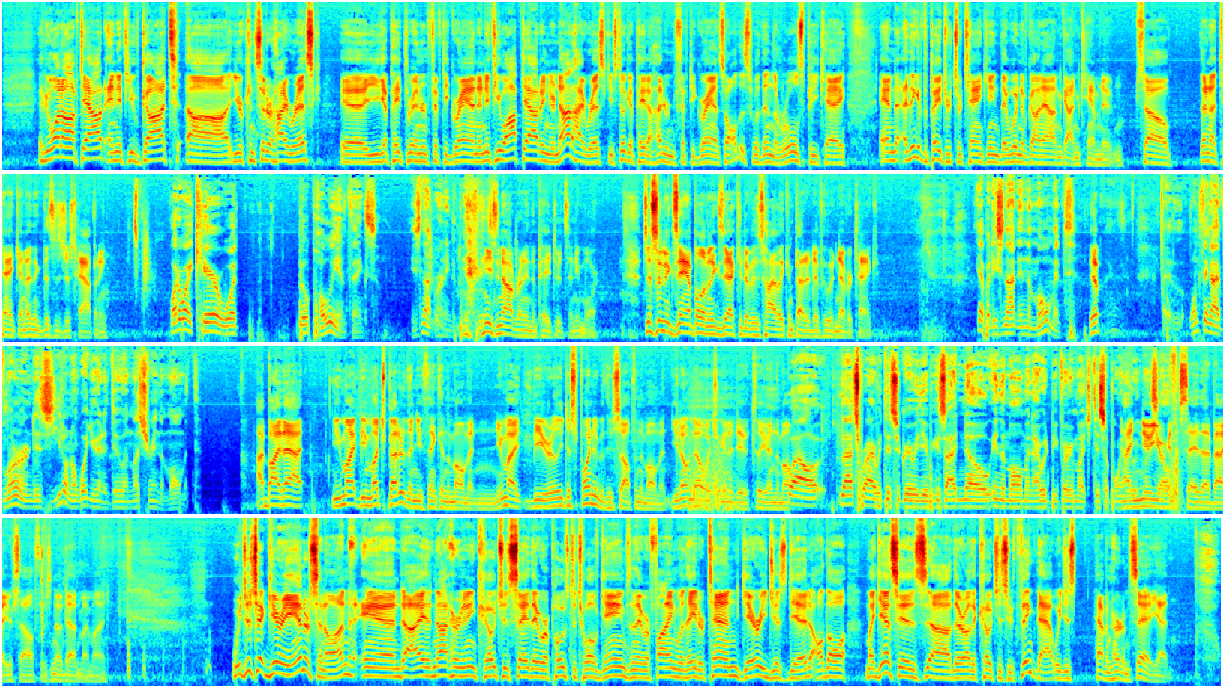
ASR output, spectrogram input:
If you want to opt out and if you've got, uh, you're considered high risk, uh, you get paid 350 grand. And if you opt out and you're not high risk, you still get paid 150 grand. So all this within the rules, PK. And I think if the Patriots are tanking, they wouldn't have gone out and gotten Cam Newton. So they're not tanking. I think this is just happening. Why do I care what Bill Polian thinks? He's not running the Patriots. He's not running the Patriots anymore. Just an example of an executive who's highly competitive who would never tank. Yeah, but he's not in the moment. Yep. Uh, one thing I've learned is you don't know what you're going to do unless you're in the moment. I buy that. You might be much better than you think in the moment, and you might be really disappointed with yourself in the moment. You don't know what you're going to do till you're in the moment. Well, that's where I would disagree with you because I know in the moment I would be very much disappointed. I knew you were going to say that about yourself. There's no doubt in my mind. We just had Gary Anderson on, and I had not heard any coaches say they were opposed to 12 games and they were fine with 8 or 10. Gary just did, although my guess is uh, there are other coaches who think that. We just haven't heard him say it yet.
